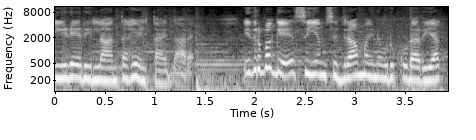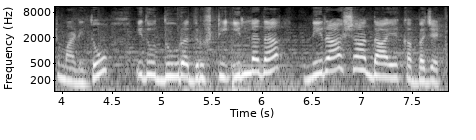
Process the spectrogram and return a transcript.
ಈಡೇರಿಲ್ಲ ಅಂತ ಹೇಳ್ತಾ ಇದ್ದಾರೆ. ಇದ್ರ ಬಗ್ಗೆ ಸಿಎಂ ಸಿದ್ದರಾಮಯ್ಯನವರು ಕೂಡ ರಿಯಾಕ್ಟ್ ಮಾಡಿದ್ದು, ಇದು ದೂರದೃಷ್ಟಿ ಇಲ್ಲದ ನಿರಾಶಾದಾಯಕ ಬಜೆಟ್.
